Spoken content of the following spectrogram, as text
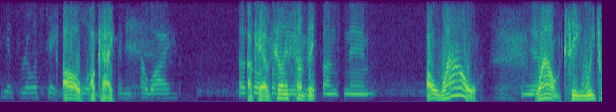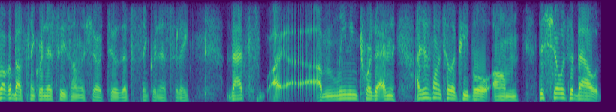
he has real estate. Oh, okay. And Hawaii. That's Okay, I'm also feeling something- son's name. Oh wow. Yeah. Wow. See, we talk about synchronicities on the show too. That's synchronicity. That's I, I'm leaning toward that, and I just want to tell the people um, this show is about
